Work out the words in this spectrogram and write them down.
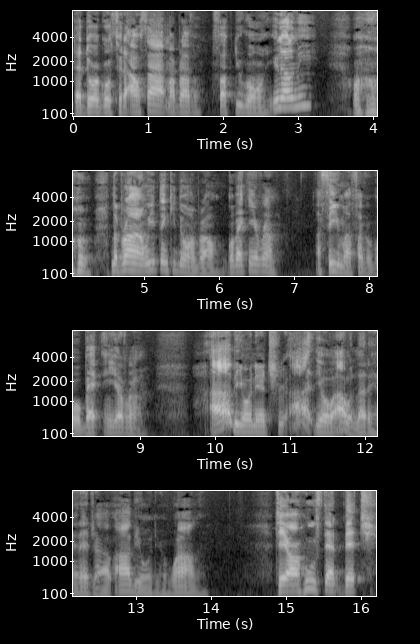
That door goes to the outside, my brother. Fuck you going. You know what I mean? LeBron, what you think you're doing, bro? Go back in your room. I see you, motherfucker. Go back in your room. I'll be on there. Tr- I, yo, I would love to have that job. I'll be on there wilding. J.R., who's that bitch?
